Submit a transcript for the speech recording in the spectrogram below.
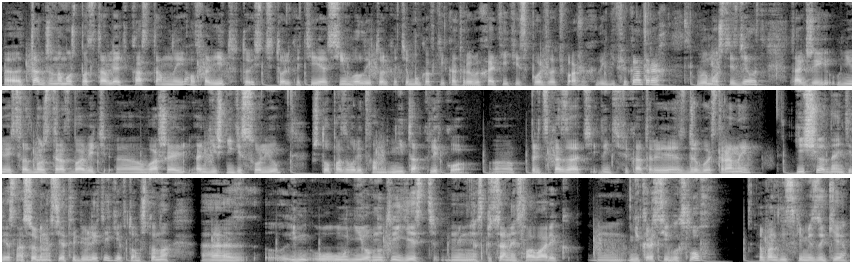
Э, также она может подставлять кастомный алфавит, то есть только те символы, только те буковки, которые вы хотите использовать в ваших идентификаторах, вы можете сделать. Также у нее есть возможность разбавить э, ваши андишники солью, что позволит вам не так легко э, предсказать идентификаторы с другой стороны. Еще одна интересная особенность этой библиотеки в том, что она, э, у нее внутри есть специальный словарик некрасивых слов в английском языке,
